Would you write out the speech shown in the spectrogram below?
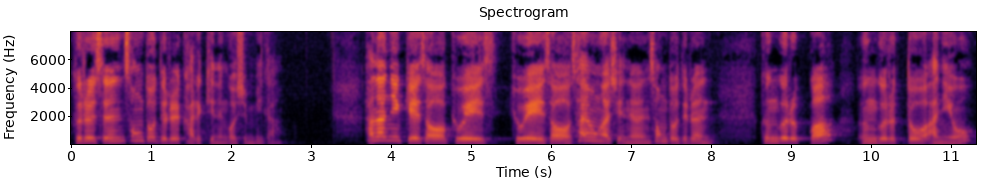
그릇은 성도들을 가리키는 것입니다. 하나님께서 교회, 교회에서 사용하시는 성도들은 금그릇과 은그릇도 아니요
